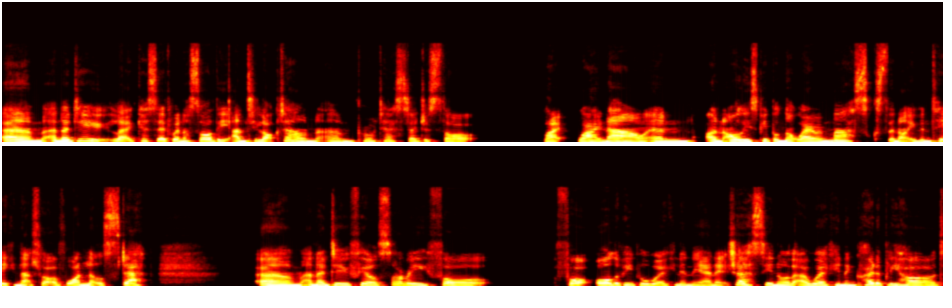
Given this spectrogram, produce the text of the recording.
Um, and I do, like I said, when I saw the anti-lockdown um, protest, I just thought, like, why now? And and all these people not wearing masks, they're not even taking that sort of one little step. Um, and I do feel sorry for for all the people working in the NHS, you know, that are working incredibly hard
